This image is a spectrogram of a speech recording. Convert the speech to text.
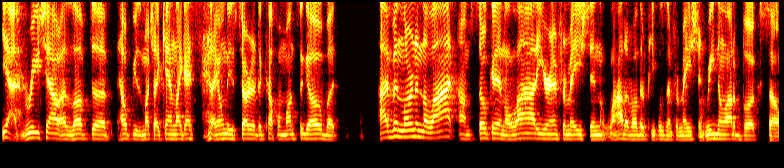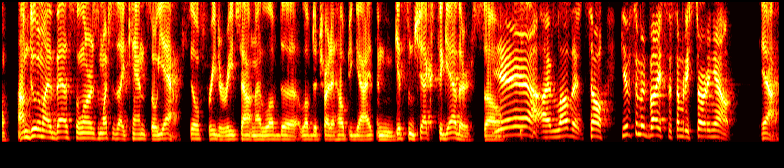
yeah, reach out. I'd love to help you as much as I can. Like I said, I only started a couple months ago, but I've been learning a lot. I'm soaking in a lot of your information, a lot of other people's information, reading a lot of books. So I'm doing my best to learn as much as I can. So yeah, feel free to reach out, and I'd love to love to try to help you guys and get some checks together. So yeah, I love it. So give some advice to somebody starting out. Yeah.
